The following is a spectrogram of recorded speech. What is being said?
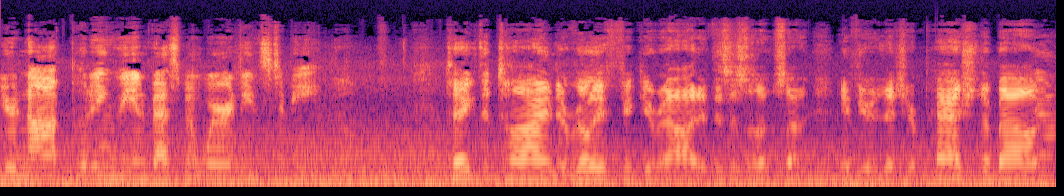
you're not putting the investment where it needs to be. Take the time to really figure out if this is something if you're that you're passionate about. Yeah.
